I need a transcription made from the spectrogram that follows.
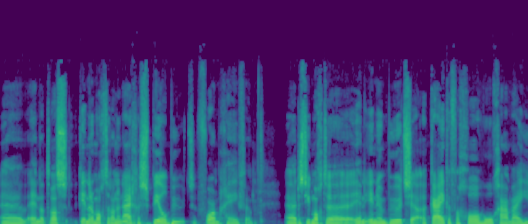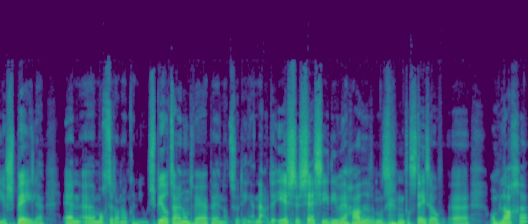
Eh, en dat was, kinderen mochten dan hun eigen speelbuurt vormgeven. Eh, dus die mochten in, in hun buurt kijken van, goh, hoe gaan wij hier spelen? En eh, mochten dan ook een nieuwe speeltuin ontwerpen en dat soort dingen. Nou, de eerste sessie die we hadden, daar moet moet nog steeds over, om lachen,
